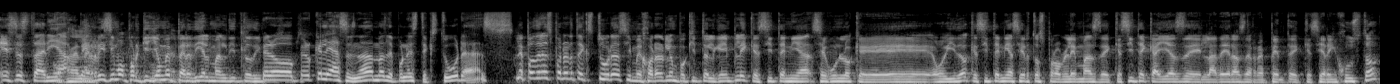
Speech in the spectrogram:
Ese estaría Ojalá. perrísimo porque yo me perdí el maldito Demon Pero, Souls. pero ¿qué le haces? Nada más le pones texturas. Le podrías poner texturas y mejorarle un poquito el gameplay, que sí tenía, según lo que he oído, que sí tenía ciertos problemas de que sí te caías de laderas de repente, que sí era injusto.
